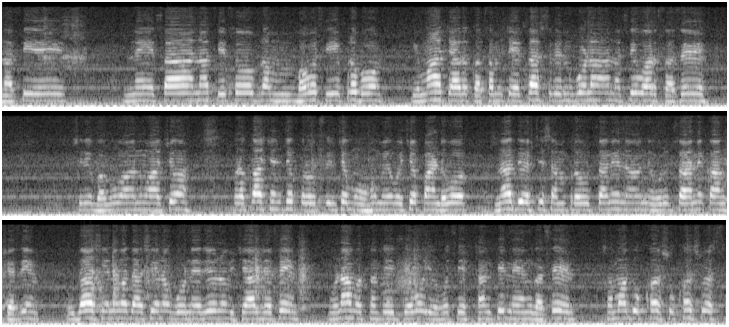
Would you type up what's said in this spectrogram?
नति नेता नतितो ब्रह्म भवति प्रभो। किमाचार कथम चेता स्त्रीन गुणा वर्तते श्री भगवान वाच. प्रकाशांच्या प्रवृत्तींचे मोहमेव च पांडव. न द्वेष्टी संप्रवृत्तानि न निवृत्तानि कांक्षते. उदासीन वदासीन गुणेर्यो न विचार्यते गुणा वर्तन्ते इत्येव योगतिष्ठन्ति नेंगते समदुःख सुख स्वस्थ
